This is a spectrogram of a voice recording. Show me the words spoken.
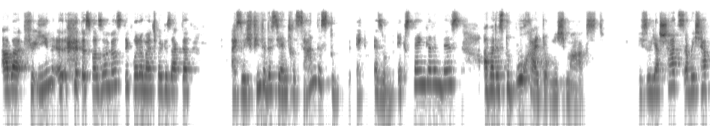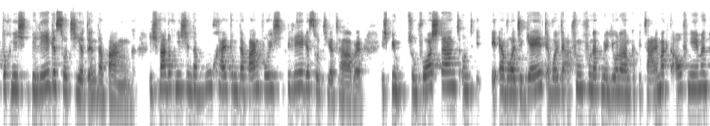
Aber für ihn, das war so lustig, wo er manchmal gesagt hat, also ich finde das ja interessant, dass du also Ex-Bankerin bist, aber dass du Buchhaltung nicht magst. Ich so, ja Schatz, aber ich habe doch nicht Belege sortiert in der Bank. Ich war doch nicht in der Buchhaltung der Bank, wo ich Belege sortiert habe. Ich bin zum Vorstand und er wollte Geld, er wollte ab 500 Millionen am Kapitalmarkt aufnehmen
